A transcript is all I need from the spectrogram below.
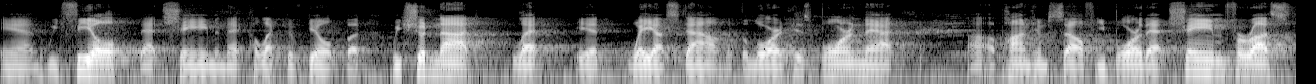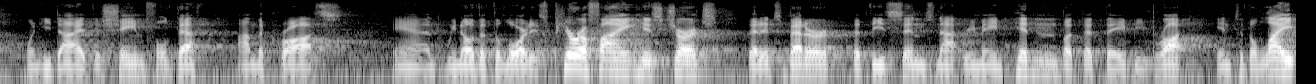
and we feel that shame and that collective guilt, but we should not let it weigh us down, that the Lord has borne that uh, upon himself. He bore that shame for us when he died, the shameful death on the cross. And we know that the Lord is purifying his church, that it's better that these sins not remain hidden, but that they be brought into the light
